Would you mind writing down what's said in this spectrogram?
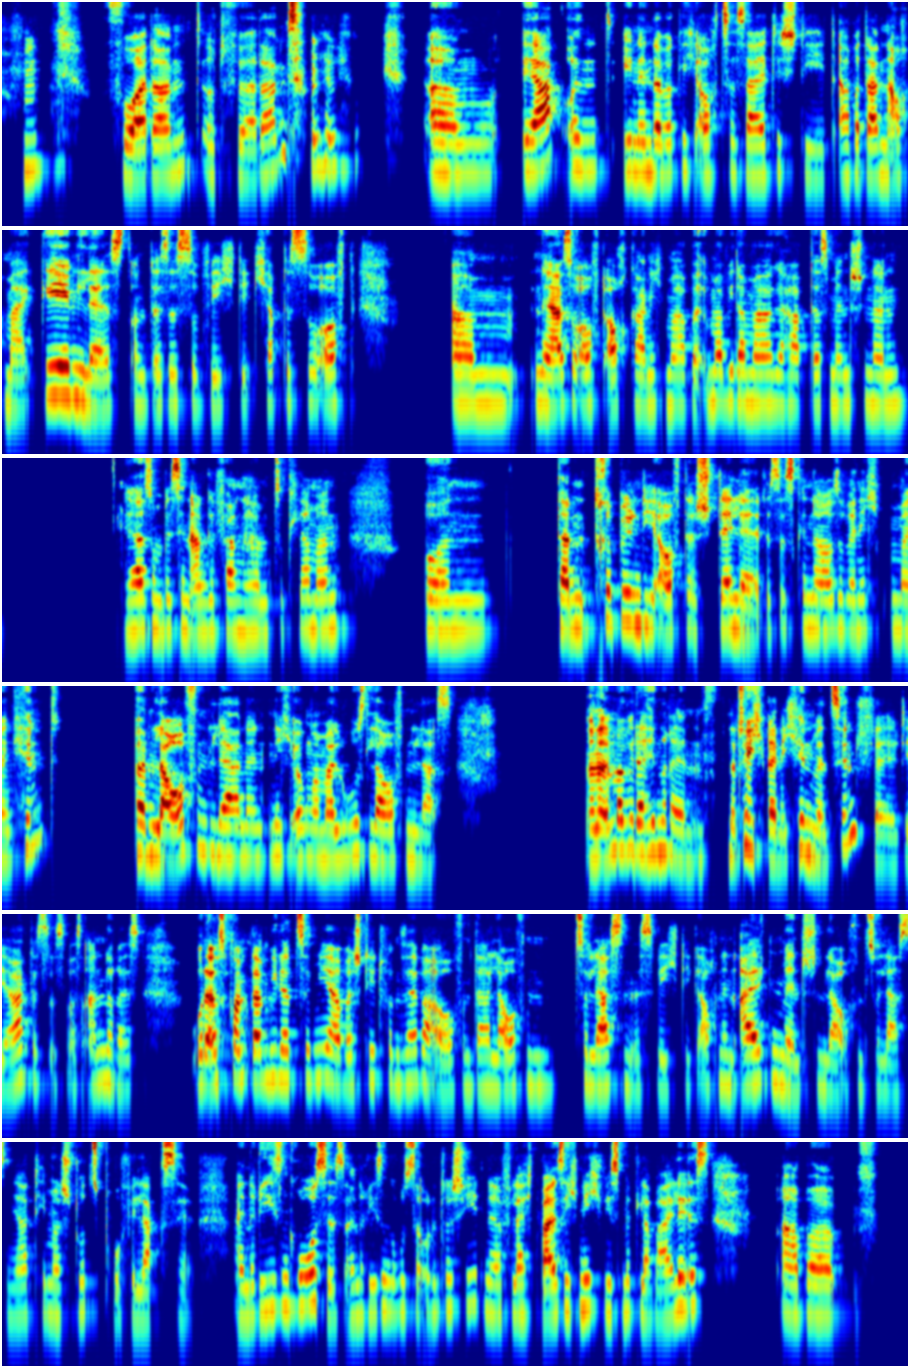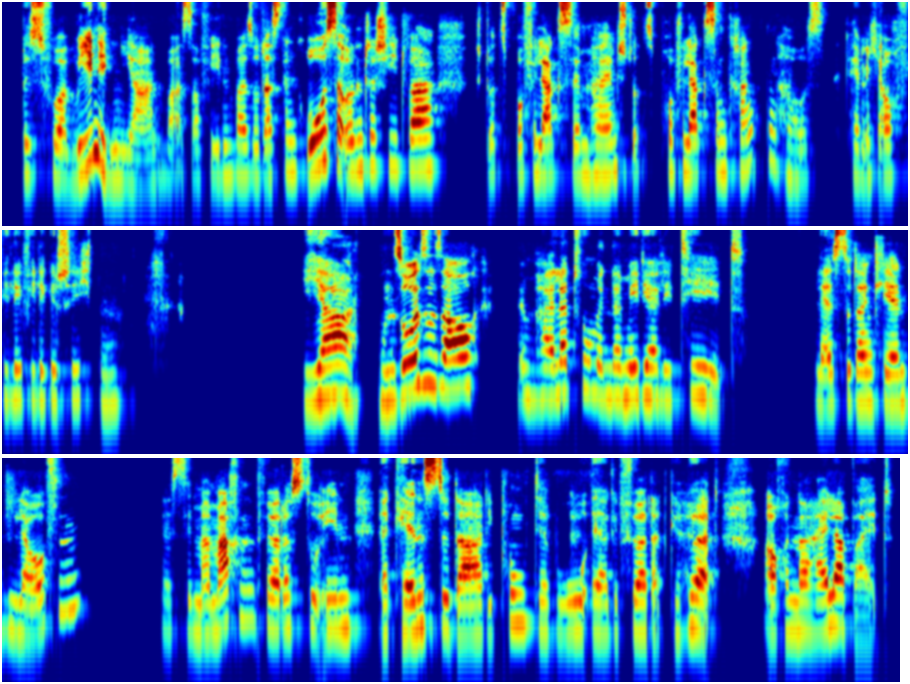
fordernd und fördernd ähm, Ja, und ihnen da wirklich auch zur Seite steht, aber dann auch mal gehen lässt. Und das ist so wichtig. Ich habe das so oft, ähm, naja, so oft auch gar nicht mal, aber immer wieder mal gehabt, dass Menschen dann ja so ein bisschen angefangen haben zu klammern. Und dann trippeln die auf der Stelle. Das ist genauso, wenn ich mein Kind beim Laufen lernen nicht irgendwann mal loslaufen lasse. Und dann immer wieder hinrennen. Natürlich renne ich hin, wenn es hinfällt, ja, das ist was anderes. Oder es kommt dann wieder zu mir, aber steht von selber auf. Und da laufen zu lassen ist wichtig. Auch einen alten Menschen laufen zu lassen. Ja, Thema Sturzprophylaxe. Ein riesengroßes, ein riesengroßer Unterschied. Ja, vielleicht weiß ich nicht, wie es mittlerweile ist, aber bis vor wenigen Jahren war es auf jeden Fall so, dass ein großer Unterschied war. Sturzprophylaxe im Heim, Sturzprophylaxe im Krankenhaus. Kenne ich auch viele, viele Geschichten. Ja, und so ist es auch im Heilertum, in der Medialität. Lässt du deinen Klienten laufen? Lässt ihn mal machen, förderst du ihn, erkennst du da die Punkte, wo er gefördert gehört, auch in der Heilarbeit.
